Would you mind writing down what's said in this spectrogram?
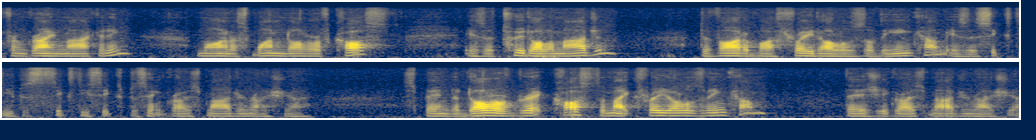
from grain marketing minus 1 of cost is a $2 margin divided by $3 of the income is a 60, 66% gross margin ratio. Spend a dollar of direct cost to make $3 of income, there's your gross margin ratio.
